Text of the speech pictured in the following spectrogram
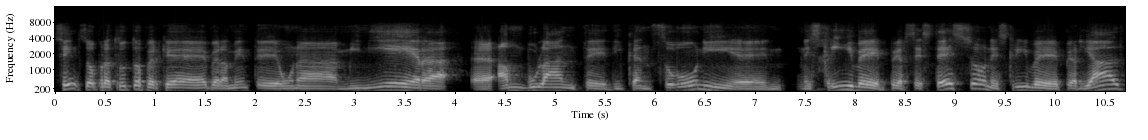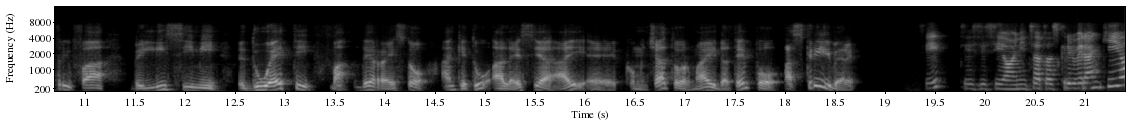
Sì, soprattutto perché è veramente una miniera eh, ambulante di canzoni, eh, ne scrive per se stesso, ne scrive per gli altri, fa bellissimi duetti, ma del resto anche tu Alessia hai eh, cominciato ormai da tempo a scrivere. Sì, sì, sì, sì, ho iniziato a scrivere anch'io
